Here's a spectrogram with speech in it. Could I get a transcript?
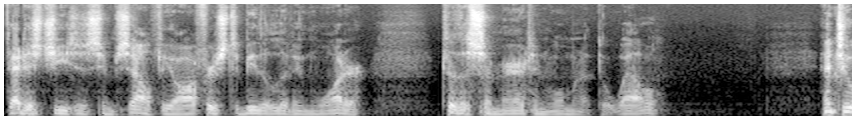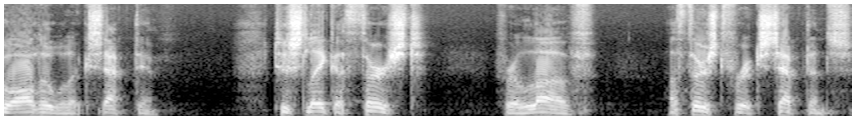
That is Jesus himself. He offers to be the living water to the Samaritan woman at the well and to all who will accept him, to slake a thirst for love, a thirst for acceptance,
